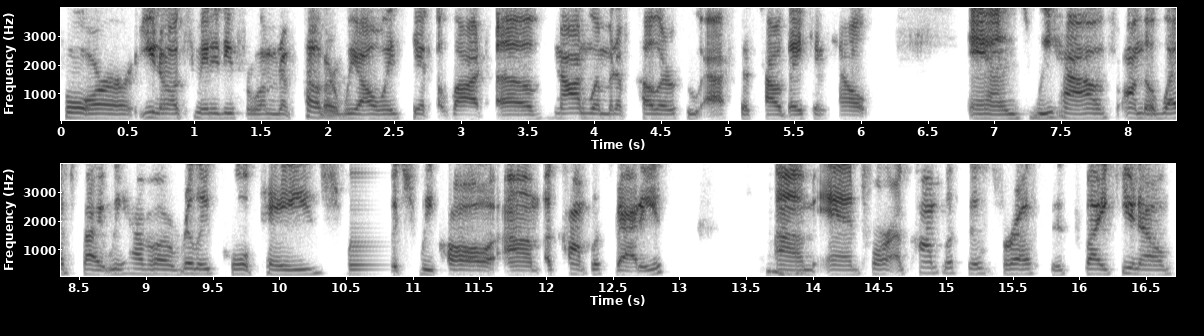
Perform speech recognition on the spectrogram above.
for, you know, a community for women of color, we always get a lot of non-women of color who ask us how they can help. And we have on the website, we have a really cool page, which we call um, Accomplice Baddies. Mm-hmm. Um, and for accomplices, for us, it's like, you know,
